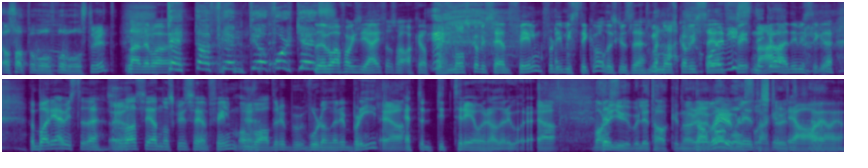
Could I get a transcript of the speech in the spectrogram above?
han satt på Wolf of Wall Street. Nei, det var, Dette er fremtida, folkens! det var faktisk jeg som sa akkurat det. Nå skal vi se en film, for de visste ikke hva de skulle se. Men nå skal vi se nei, en film. Nei, nei, de visste ikke det. Bare jeg visste det. Så Ja. da sier jeg nå skal vi se en film om dere, hvordan dere blir Ja. etter de tre åra dere går her. Ja, Var det Det- jubel i taket når det var Wolf of. Street? Ja, ja, ja.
